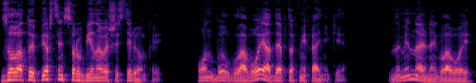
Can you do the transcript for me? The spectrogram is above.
золотой перстень с рубиновой шестеренкой. Он был главой адептов механики. Номинальной главой,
